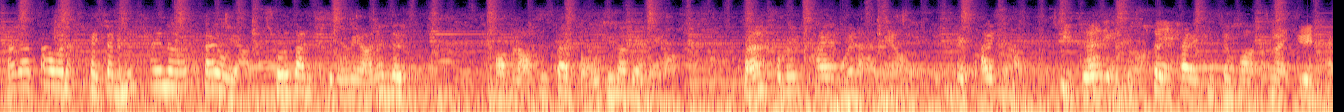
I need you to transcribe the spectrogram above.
大家大问可以在里面拍呢，待会啊，车站前面没有那个，我们老师在楼梯那边没有，反正从那边拍回来没有，可以拍什么？一朵我们盛开的地 chân 花正在月台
